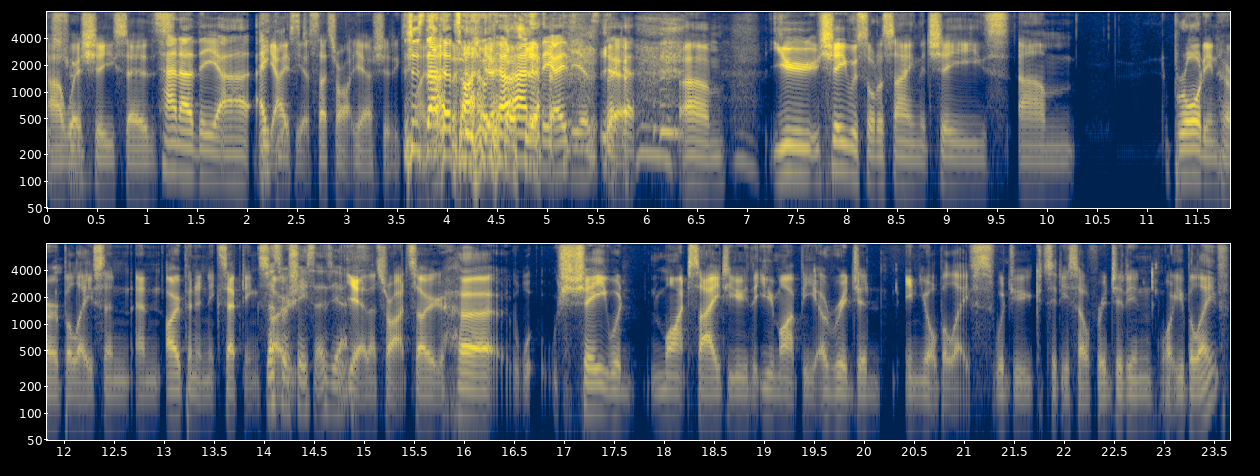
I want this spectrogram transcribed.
uh, where she says Hannah, the, uh, the atheist. atheist. That's right. Yeah, I should Is explain that her title Yeah, now? Hannah, yeah. the atheist. Yeah. Okay. Um, you she was sort of saying that she's um broad in her beliefs and and open and accepting. So That's what she says, yeah. Yeah, that's right. So her she would might say to you that you might be a rigid in your beliefs. Would you consider yourself rigid in what you believe?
